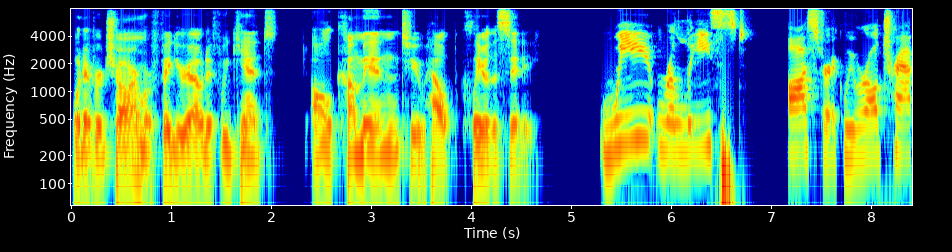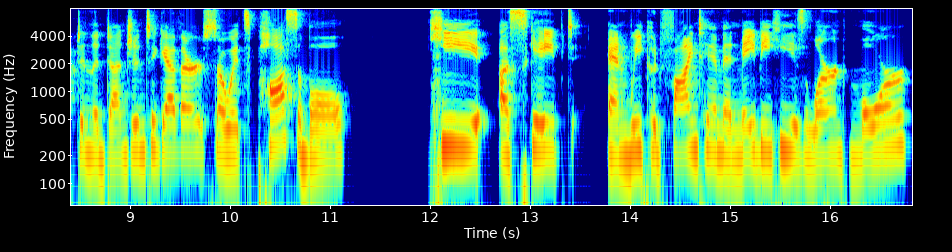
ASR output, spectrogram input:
whatever charm or figure out if we can't all come in to help clear the city. We released Ostrich. We were all trapped in the dungeon together, so it's possible he escaped and we could find him and maybe he has learned more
